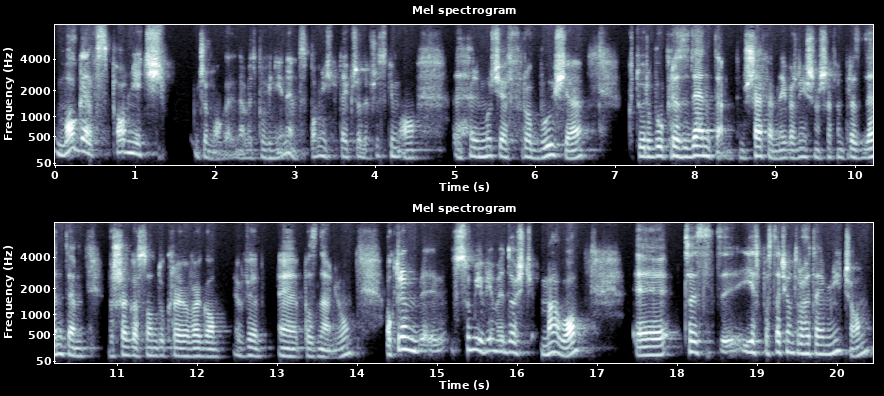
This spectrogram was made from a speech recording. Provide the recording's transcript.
mogę wspomnieć, czy mogę, nawet powinienem wspomnieć tutaj przede wszystkim o Helmucie Frobusie, który był prezydentem, tym szefem, najważniejszym szefem, prezydentem Wyższego Sądu Krajowego w e, Poznaniu, o którym e, w sumie wiemy dość mało. To e, jest, jest postacią trochę tajemniczą.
